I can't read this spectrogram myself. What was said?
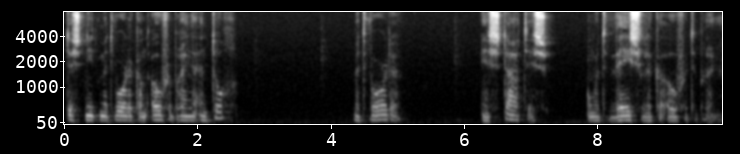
dus niet met woorden kan overbrengen en toch met woorden in staat is om het wezenlijke over te brengen.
